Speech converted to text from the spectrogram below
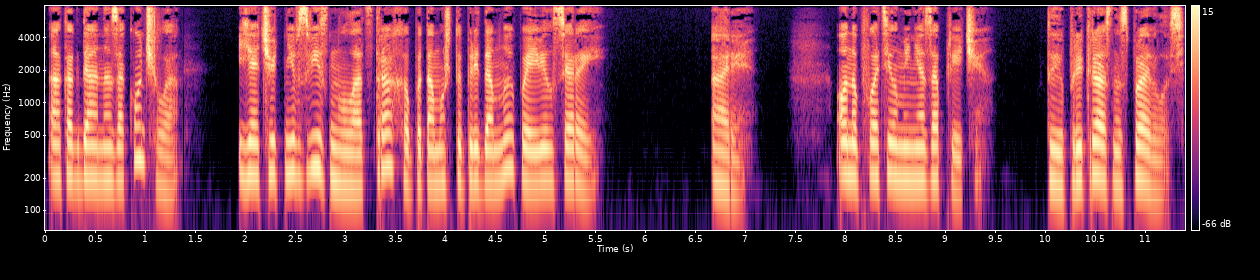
а когда она закончила, я чуть не взвизгнула от страха, потому что передо мной появился Рэй. «Ари». Он обхватил меня за плечи. Ты прекрасно справилась.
